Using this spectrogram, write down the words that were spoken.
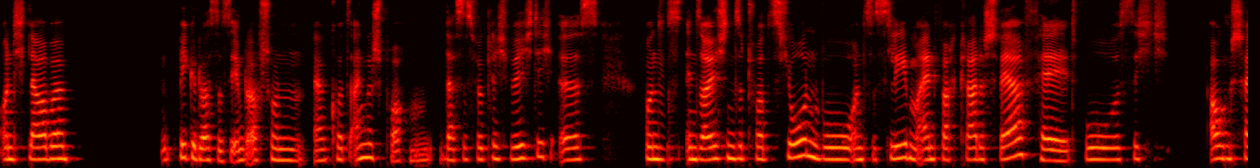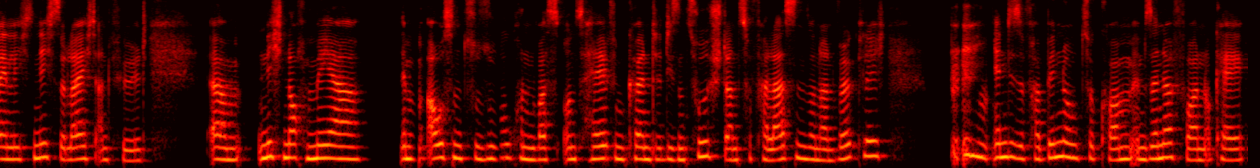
Und ich glaube, Beke, du hast es eben auch schon äh, kurz angesprochen, dass es wirklich wichtig ist, uns in solchen Situationen, wo uns das Leben einfach gerade schwer fällt, wo es sich augenscheinlich nicht so leicht anfühlt, ähm, nicht noch mehr im Außen zu suchen, was uns helfen könnte, diesen Zustand zu verlassen, sondern wirklich in diese Verbindung zu kommen im Sinne von, okay,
